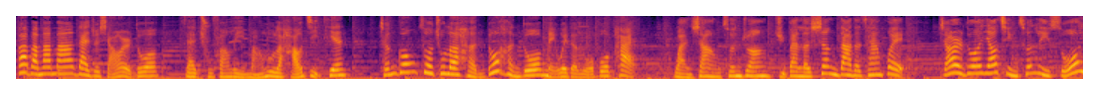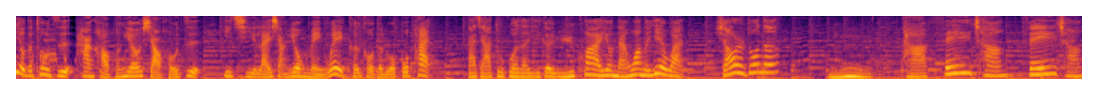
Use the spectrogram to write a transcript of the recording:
爸爸妈妈带着小耳朵在厨房里忙碌了好几天，成功做出了很多很多美味的萝卜派。晚上，村庄举办了盛大的餐会。小耳朵邀请村里所有的兔子和好朋友小猴子一起来享用美味可口的萝卜派，大家度过了一个愉快又难忘的夜晚。小耳朵呢？嗯，它非常非常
